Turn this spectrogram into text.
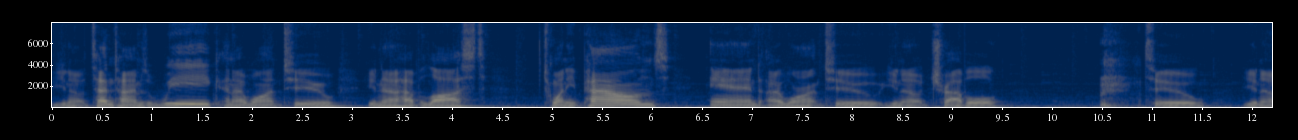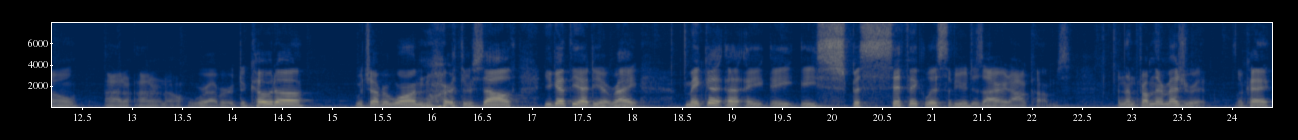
you know, ten times a week, and I want to, you know, have lost twenty pounds, and I want to, you know, travel to, you know, I don't, I don't know, wherever Dakota, whichever one, north or south. You get the idea, right? make a, a, a, a specific list of your desired outcomes and then from there measure it okay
